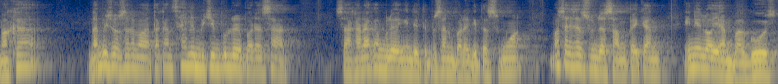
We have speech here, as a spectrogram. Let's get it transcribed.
Maka Nabi SAW mengatakan saya lebih cemburu daripada Sa'ad. Seakan-akan beliau ingin titip pesan pada kita semua. Masa saya sudah sampaikan, ini loh yang bagus.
